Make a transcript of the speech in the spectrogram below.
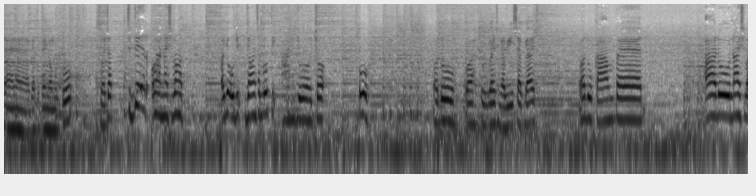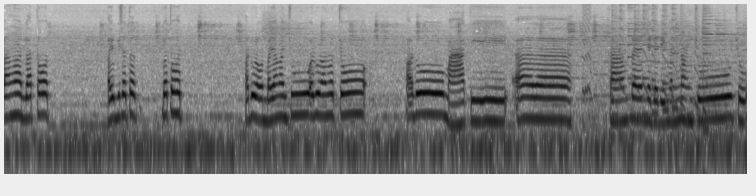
Nah, nah, nah gatot pegang buku. Langsung ceder! Wah nice banget. Ayo jangan sampai uti anjo cok. Uh waduh wah tuh guys nggak bisa guys. Waduh kampret. Aduh nice banget gatot. Ayo bisa tot. Gatot. Aduh lawan bayangan cu. Aduh lawan roco aduh mati. Alah. Kampret nggak jadi menang cucu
